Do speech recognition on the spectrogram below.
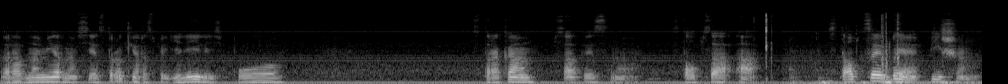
равномерно все строки распределились по строкам, соответственно, столбца А. В столбце Б пишем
